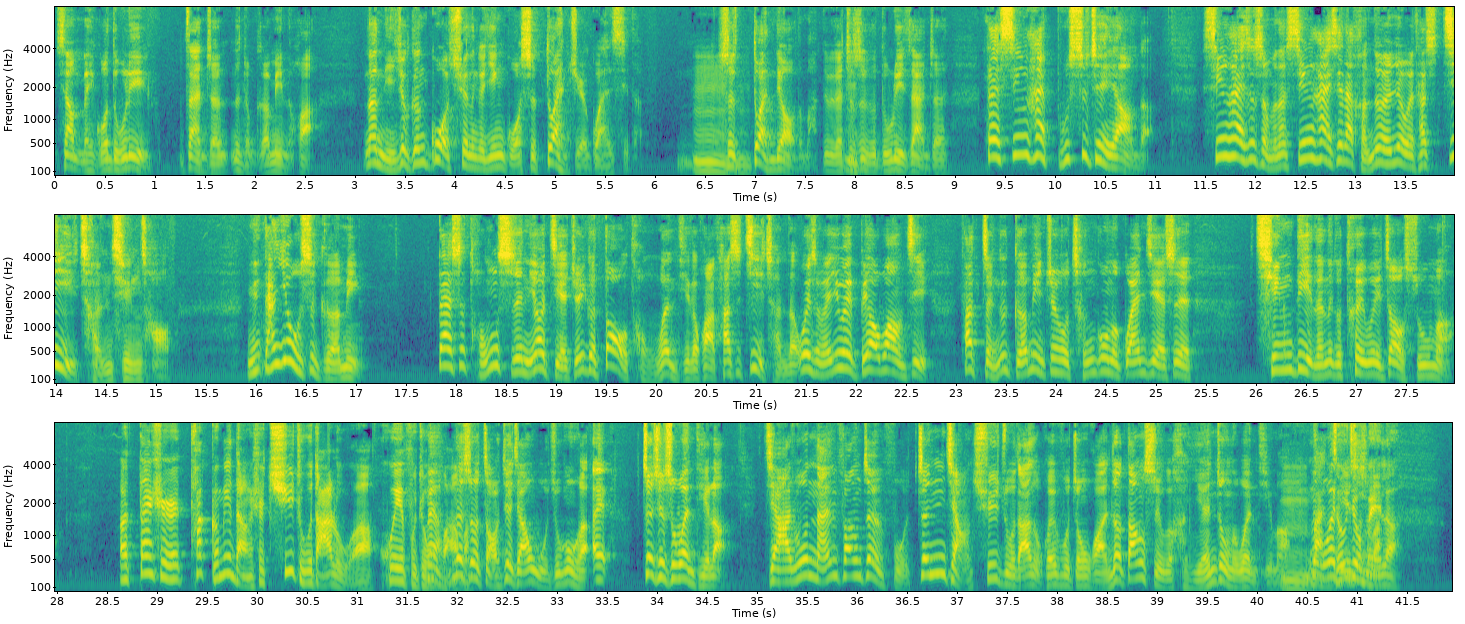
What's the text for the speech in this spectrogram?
像美国独立战争那种革命的话，那你就跟过去那个英国是断绝关系的，嗯，是断掉的嘛，对不对？这是个独立战争。但辛亥不是这样的，辛亥是什么呢？辛亥现在很多人认为它是继承清朝，你它又是革命。但是同时，你要解决一个道统问题的话，它是继承的。为什么？因为不要忘记，它整个革命最后成功的关键是清帝的那个退位诏书嘛。啊，但是他革命党是驱逐鞑虏啊，恢复中华。那时候早就讲五族共和，哎，这就是问题了。假如南方政府真讲驱逐鞑虏，恢复中华，你知道当时有个很严重的问题吗？满洲就没了。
